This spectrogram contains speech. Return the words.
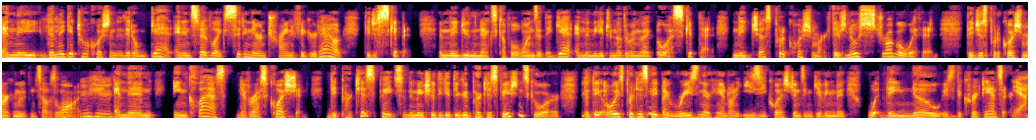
And they then they get to a question that they don't get. And instead of like sitting there and trying to figure it out, they just skip it. And they do the next couple of ones that they get. And then they get to another one like, oh, I skipped that. And they just put a question mark. There's no struggle with it. They just put a question mark and move themselves along. Mhm. And then in class, never ask a question. They participate so they make sure they get their good participation score, but they always participate by raising their hand on easy questions and giving the what they know is the correct answer. Yeah.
